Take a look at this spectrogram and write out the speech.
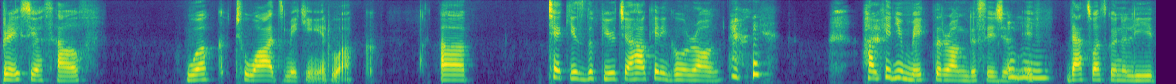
Brace yourself work towards making it work. Uh, tech is the future. How can it go wrong? How can you make the wrong decision if that's what's going to lead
